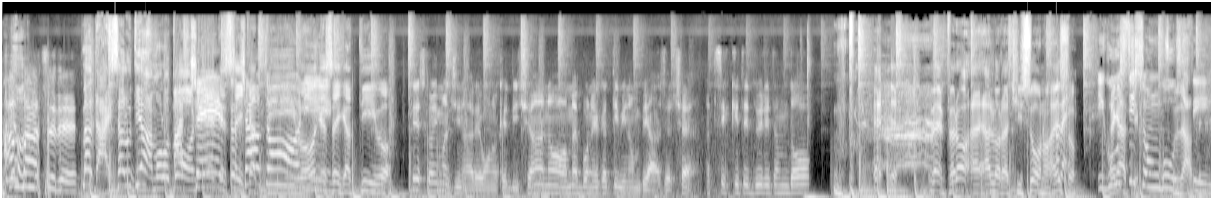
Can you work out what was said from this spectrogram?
Ammazzate! Ma dai, salutiamolo Ma Tony, eh, che certo, sei ciao, cattivo, Tony. che sei cattivo. Riesco a immaginare uno che dice: Ah no, a me buoni e cattivi non piace. Cioè, azzecchete due ritandò. Beh, però eh, allora ci sono. Adesso, i gusti ragazzi, son gusti. Scusate,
